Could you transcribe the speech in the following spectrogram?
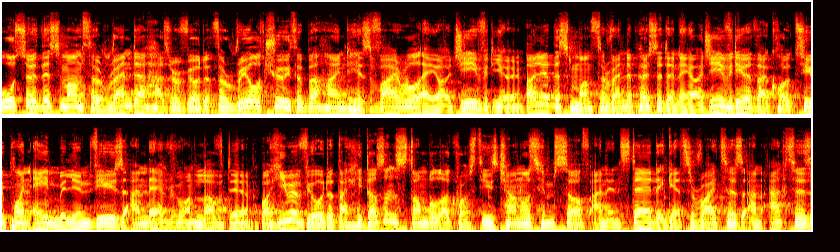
Also, this month, Render has revealed the real truth behind his viral ARG video. Earlier this month, Render posted an ARG video that caught 2.8 million views and everyone loved it. But he revealed that he doesn't stumble across these channels himself and instead gets writers and actors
